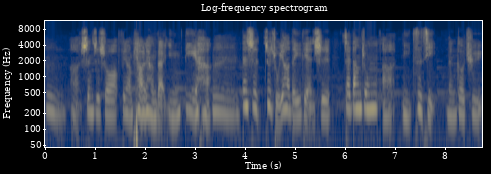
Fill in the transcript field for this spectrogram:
嗯啊，甚至说非常漂亮的营地啊，嗯。但是最主要的一点是在当中啊，你自己能够去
